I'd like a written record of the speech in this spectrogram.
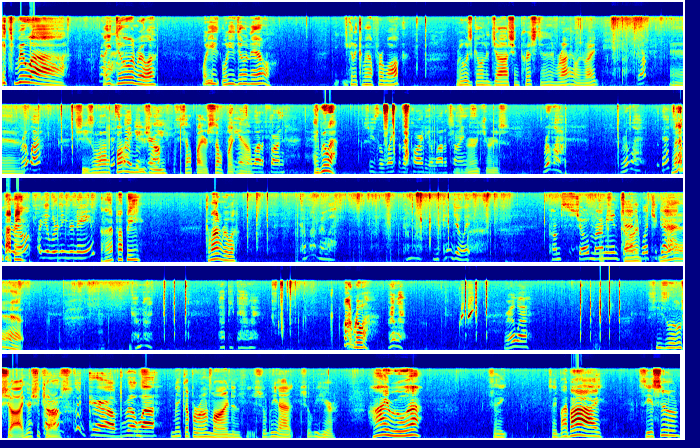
It's Rhua. How you doing, Rhua? What are you What are you doing now? You gonna come out for a walk? Rhua's going to Josh and Kristin and Ryland, right? Yep. And Rhua. she's a lot of This fun. way, Usually, she's out by herself right she has a lot of fun. Hey, Rhua. She's the life of the party a lot of times. Very curious. Rhua. Rhua. That's Well, a puppy. girl. You learning your name? Hi, puppy. Come on, Rhua. Come on, Rhua. Come on. You can do it. Come show mommy and daddy Time- what you got. Yeah. Come on. Puppy power. Come on, Rhua. Rhua. Rhua. She's a little shy. Here she Come. comes. Good girl, Rhua. Make up her own mind, and she'll be at it. She'll be here. Hi, Rhua. Say, say bye bye. See you soon.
